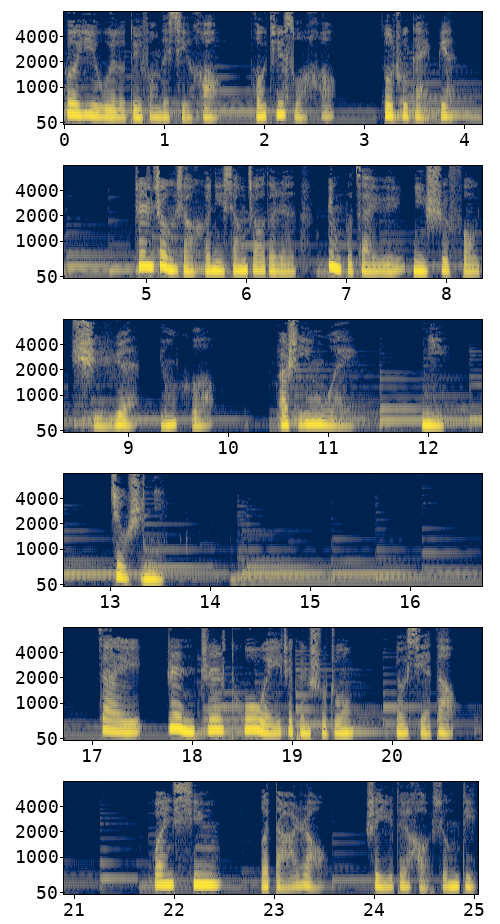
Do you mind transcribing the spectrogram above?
特意为了对方的喜好投其所好，做出改变。真正想和你相交的人，并不在于你是否取悦迎合，而是因为，你，就是你。在《认知突围》这本书中有写道：“关心和打扰是一对好兄弟，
